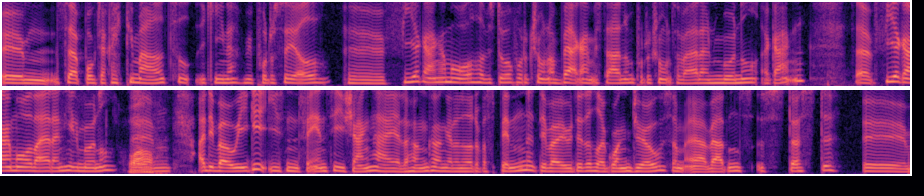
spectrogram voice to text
øhm, så brugte jeg rigtig meget tid i Kina. Vi producerede øh, fire gange om året, havde vi store produktioner. Hver gang vi startede en produktion, så var jeg der en måned ad gangen. Så fire gange om året var jeg der en hel måned. Wow. Øhm, og det var jo ikke i sådan fancy Shanghai eller Hongkong eller noget, der var spændende. Det var jo det, der hedder Guangzhou, som er verdens største øh,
